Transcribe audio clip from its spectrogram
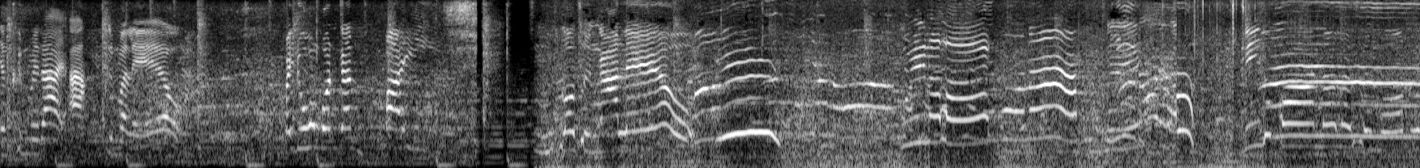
ยังขึ้นไม่ได้อะขึ้นมาแล้วไป ดูข้างบนกันไป เราถึงงานแล้วอุ้ยน่ารักน่านี่นี่ทุกคนน่ารักสมบูรณ์เล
